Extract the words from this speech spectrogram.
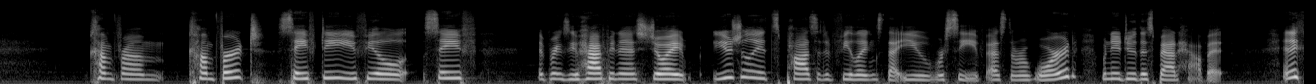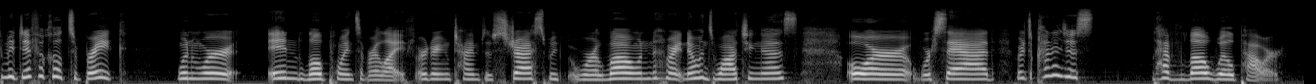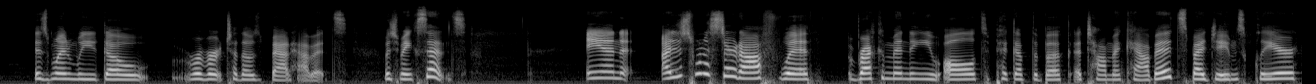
Come from comfort, safety. You feel safe. It brings you happiness, joy. Usually it's positive feelings that you receive as the reward when you do this bad habit. And it can be difficult to break when we're in low points of our life or during times of stress we are alone right? No one's watching us or we're sad. We're kind of just have low willpower is when we go revert to those bad habits which makes sense. And i just want to start off with recommending you all to pick up the book atomic habits by james clear.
